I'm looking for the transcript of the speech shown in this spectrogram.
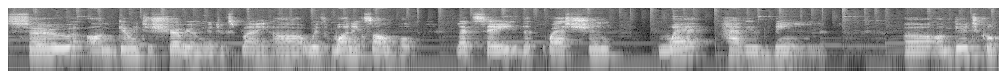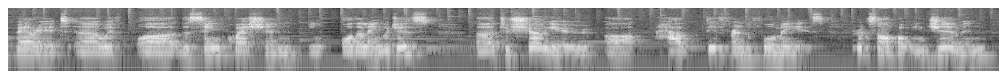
so I'm going to show you, I'm going to explain uh, with one example. Let's say the question, where have you been? Uh, I'm going to compare it uh, with uh, the same question in other languages uh, to show you uh, how different the form is. For example, in German,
